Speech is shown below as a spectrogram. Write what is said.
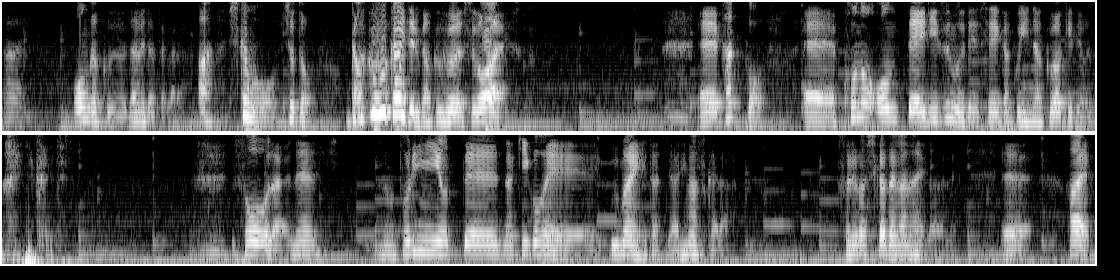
れない、はい、音楽ダメだったから。あしかもちょっと楽譜書いてる楽譜。すごい。えー、かっこえー、この音程リズムで正確に鳴くわけではないって書いてる。そうだよね。その鳥によって鳴き声うまい下手ってありますから。それは仕方がないからね。えー、はい。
